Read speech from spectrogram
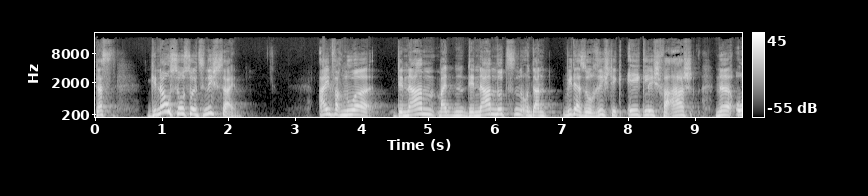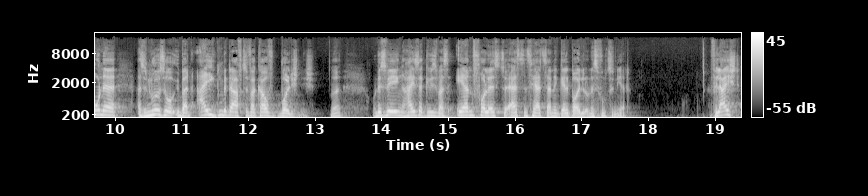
Das, genau so soll es nicht sein. Einfach nur den Namen, mein, den Namen nutzen und dann wieder so richtig eklig verarscht, ne, ohne, also nur so über den Eigenbedarf zu verkaufen, wollte ich nicht. Ne? Und deswegen heißt er gewiss was Ehrenvolles, zuerst ins Herz, dann den Geldbeutel und es funktioniert. Vielleicht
